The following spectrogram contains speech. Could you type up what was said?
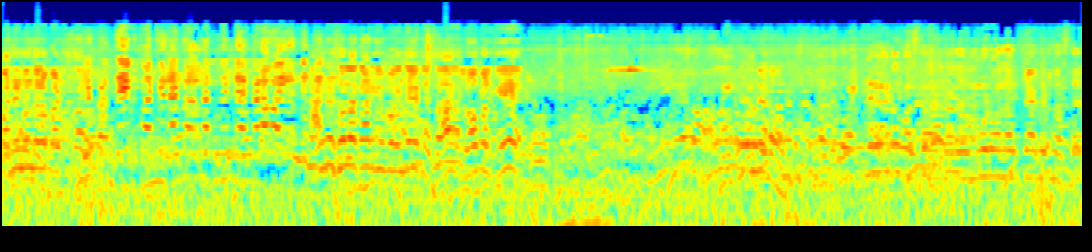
పన్నెండు వందల? కాంగ్రెస్ వాళ్ళ కాడికి పోయిందే ఇట్లా సార్ లోపలికి? మూడు వందల ప్యాకెట్లు వస్తాయి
